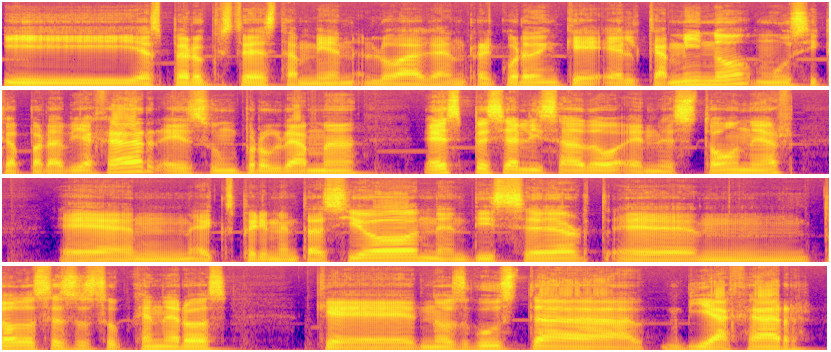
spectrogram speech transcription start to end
y espero que ustedes también lo hagan. Recuerden que El Camino, Música para Viajar, es un programa especializado en stoner, en experimentación, en desert, en todos esos subgéneros que nos gusta viajar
